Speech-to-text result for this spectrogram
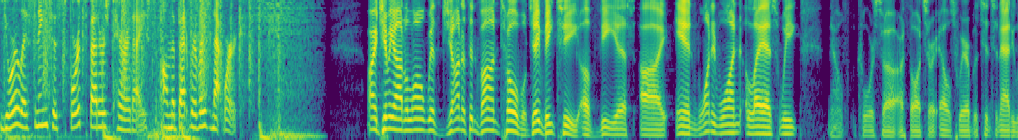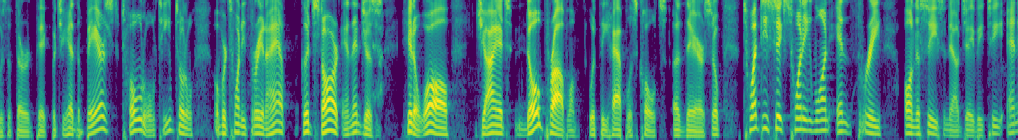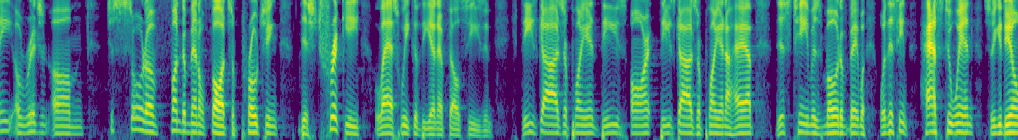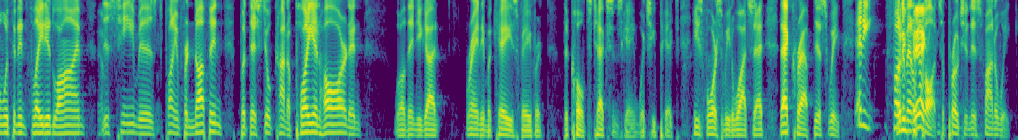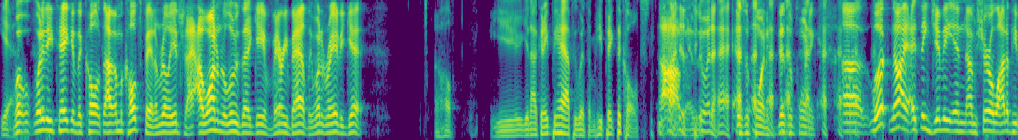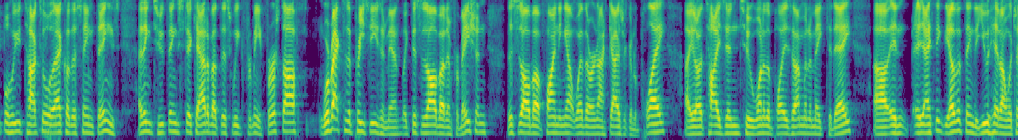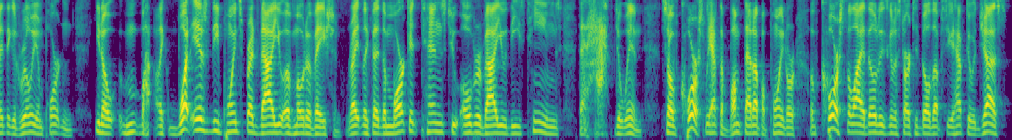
You're listening to Sports Better's Paradise on the Bet Rivers Network. All right, Jimmy Ott along with Jonathan Von Tobel, JVT of VSiN, and one and one last week. Now, of course, uh, our thoughts are elsewhere, but Cincinnati was the third pick. But you had the Bears total, team total, over 23 and a half. Good start, and then just hit a wall. Giants, no problem with the hapless Colts uh, there. So 26, 21, and 3 on the season now, JVT. Any original, um, just sort of fundamental thoughts approaching this tricky last week of the NFL season? These guys are playing, these aren't. These guys are playing a half. This team is motivated. Well, this team has to win, so you're dealing with an inflated line. Yep. This team is playing for nothing, but they're still kind of playing hard. And, well, then you got Randy McKay's favorite, the Colts Texans game, which he picked. He's forcing me to watch that that crap this week. Any fundamental thoughts approaching this final week? Yeah. What, what, did he take in the Colts? I'm a Colts fan. I'm really interested. I, I want him to lose that game very badly. What did Randy get? Oh, you, are not going to be happy with him. He picked the Colts. Oh, man, two and a half. Disappointing. Disappointing. uh, look, no, I, I, think Jimmy, and I'm sure a lot of people who you talk to will echo the same things. I think two things stick out about this week for me. First off, we're back to the preseason, man. Like this is all about information. This is all about finding out whether or not guys are going to play. Uh, you know, it ties into one of the plays that I'm going to make today. Uh, and, and I think the other thing that you hit on, which I think is really important, you know, like what is the point spread value of motivation, right? Like the, the market tends to overvalue these teams that have to win. So, of course, we have to bump that up a point, or of course, the liability is going to start to build up. So, you have to adjust.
